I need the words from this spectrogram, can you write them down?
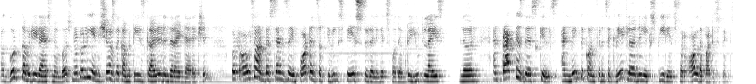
A good committee dais members not only ensures the committee is guided in the right direction, but also understands the importance of giving space to delegates for them to utilize, learn, and practice their skills and make the conference a great learning experience for all the participants.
